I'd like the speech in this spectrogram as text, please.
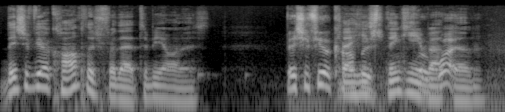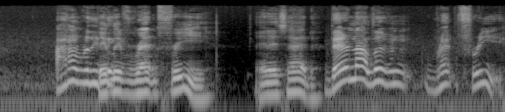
they should feel accomplished for that. To be honest, They should feel accomplished. that he's thinking about what? them. I don't really They think live rent free in his head. they're not living rent free.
